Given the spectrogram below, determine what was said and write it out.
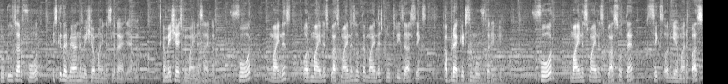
टू टू ज़ार फोर इसके दरमियान हमेशा माइनस लगाया जाएगा। हमेशा इसमें माइनस आएगा। फोर माइनस और माइनस प्लस माइनस होता है माइनस टू थ्री ज़ार सिक्स अब ब्रैकेट से मूव करेंगे। फोर माइनस माइनस प्लस होता है सिक्स और ये हमारे पास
